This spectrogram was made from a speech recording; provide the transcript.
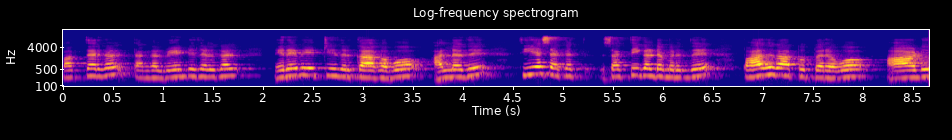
பக்தர்கள் தங்கள் வேண்டுதல்கள் நிறைவேற்றியதற்காகவோ அல்லது தீய சகத் சக்திகளிடமிருந்து பாதுகாப்பு பெறவோ ஆடு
